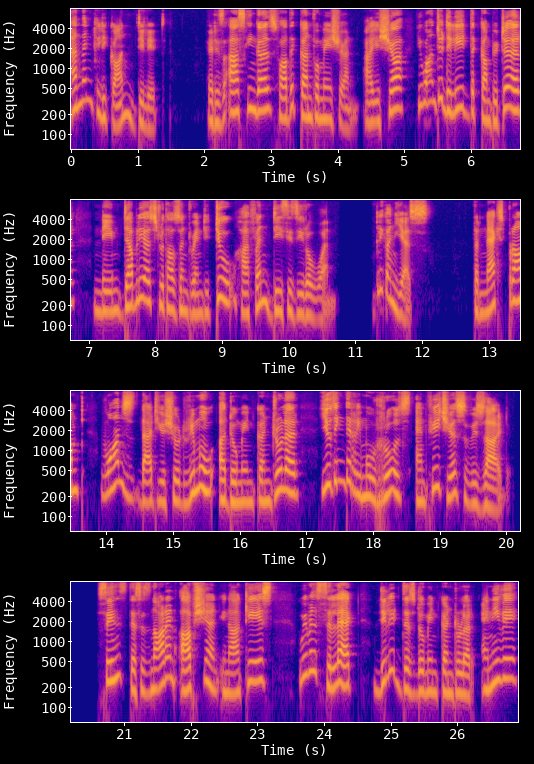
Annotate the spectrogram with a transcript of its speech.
and then click on Delete. It is asking us for the confirmation. Are you sure you want to delete the computer named WS2022-DC01? Click on Yes. The next prompt warns that you should remove a domain controller using the Remove Roles and Features wizard. Since this is not an option in our case, we will select delete this domain controller anyway.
